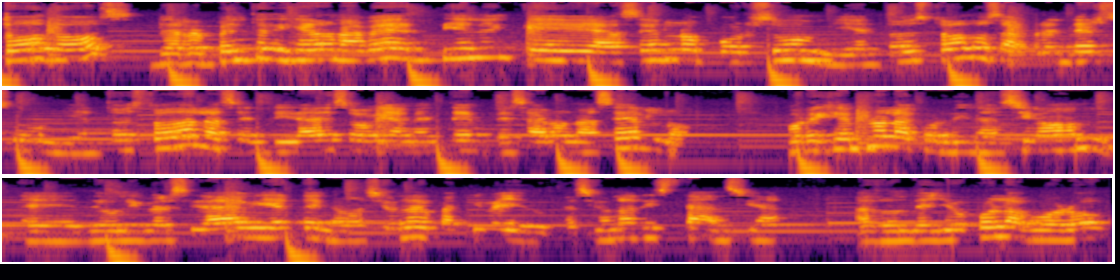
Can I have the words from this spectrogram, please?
todos de repente dijeron, a ver, tienen que hacerlo por Zoom y entonces todos aprender Zoom y entonces todas las entidades obviamente empezaron a hacerlo. Por ejemplo, la coordinación eh, de Universidad Abierta, Innovación Educativa y Educación a Distancia, a donde yo colaboro,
